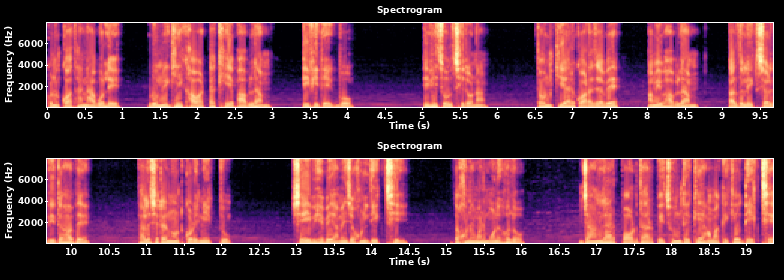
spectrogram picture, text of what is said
কোনো কথা না বলে রুমে গিয়ে খাবারটা খেয়ে ভাবলাম, টিভি দেখব। টিভি চলছিল না। তখন কি আর করা যাবে? আমি ভাবলাম, কাল তো লেকচার দিতে হবে, তাহলে সেটা নোট করে নি একটু। সেই ভেবে আমি যখন লিখছি, তখন আমার মনে হলো, জানলার পর্দার পেছন থেকে আমাকে কেউ দেখছে।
